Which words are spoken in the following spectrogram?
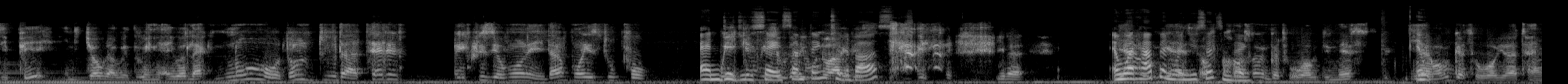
the pay in the job that we're doing. And he was like, No, don't do that. Tell him to increase your money. That money is too poor. And We did you say him so we don't something to the boss? you know. And Yeah, what happened when you said something? Course, when we got to work the next yeah, when we get to work the other time,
